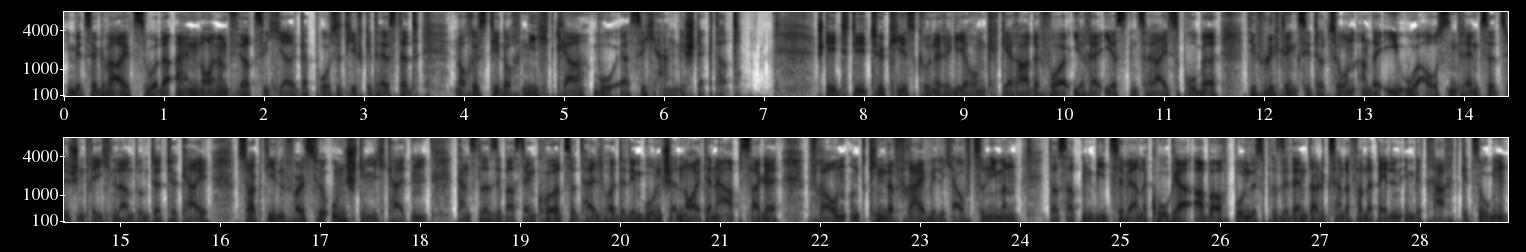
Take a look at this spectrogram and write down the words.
Im Bezirk Weiz wurde ein 49-Jähriger positiv getestet. Noch ist jedoch nicht klar, wo er sich angesteckt hat steht die türkis-grüne Regierung gerade vor ihrer ersten Zerreißprobe. Die Flüchtlingssituation an der EU-Außengrenze zwischen Griechenland und der Türkei sorgt jedenfalls für Unstimmigkeiten. Kanzler Sebastian Kurz erteilt heute den Wunsch, erneut eine Absage, Frauen und Kinder freiwillig aufzunehmen. Das hatten Vize Werner Kogler, aber auch Bundespräsident Alexander van der Bellen in Betracht gezogen.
